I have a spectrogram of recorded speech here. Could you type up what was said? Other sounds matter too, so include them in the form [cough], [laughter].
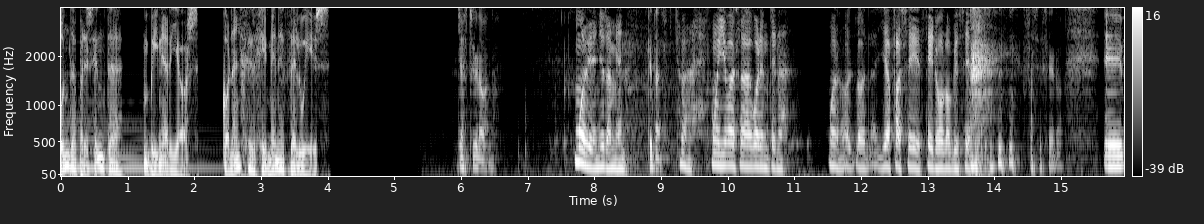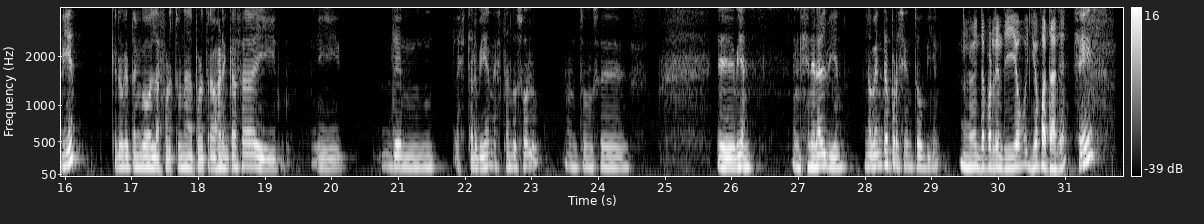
Wanda presenta Binarios con Ángel Jiménez de Luis. Ya estoy grabando. Muy bien, yo también. ¿Qué tal? Ah, ¿Cómo llevas la cuarentena? Bueno, ya fase cero o lo que sea. [laughs] Fase cero. Eh, bien, creo que tengo la fortuna de poder trabajar en casa y, y de estar bien estando solo. Entonces, eh, bien. En general, bien. 90% bien. 90% y yo, yo fatal, ¿eh? ¿Sí?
